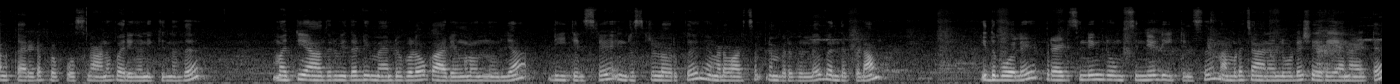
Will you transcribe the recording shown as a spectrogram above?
ആൾക്കാരുടെ പ്രപ്പോസലാണ് പരിഗണിക്കുന്നത്. മറ്റ് യാതൊരുവിധ ഡിമാൻഡുകളോ കാര്യങ്ങളോ ഒന്നുമില്ല. ഡീറ്റെയിൽസിൽ ഇൻട്രസ്റ്റ് ഉള്ളവർക്ക് ഞങ്ങളുടെ വാട്സപ്പ് നമ്പറുകളിൽ ബന്ധപ്പെടാം. ഇതുപോലെ ബ്രൈഡ്സിന്റെയും ഗ്രൂംസിന്റെയും ഡീറ്റെയിൽസ് നമ്മുടെ ചാനലിലൂടെ ഷെയർ ചെയ്യാനായിട്ട്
